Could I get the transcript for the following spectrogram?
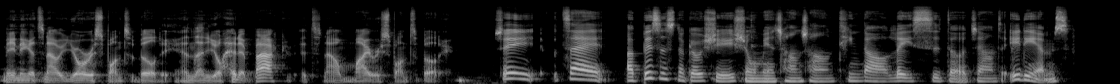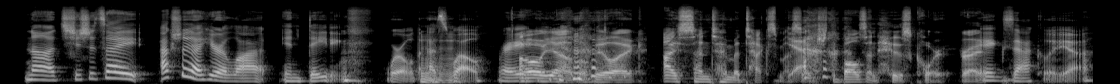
Meaning it's now your responsibility. And then you'll hit it back. It's now my responsibility. 所以在呃 business negotiation，我们也常常听到类似的这样的 idioms。那其实在，actually I hear a lot in dating world as mm-hmm. well, right? Oh yeah, they'll be like, "I sent him a text message. The ball's in his court, right?" Exactly, yeah.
